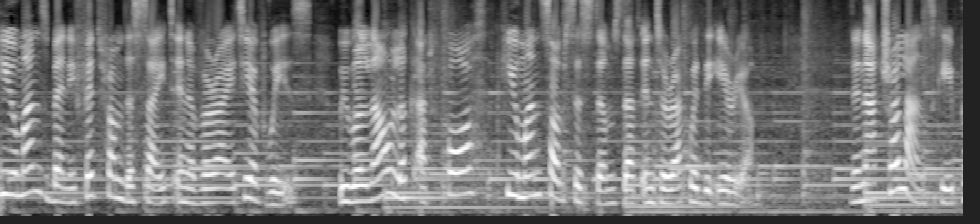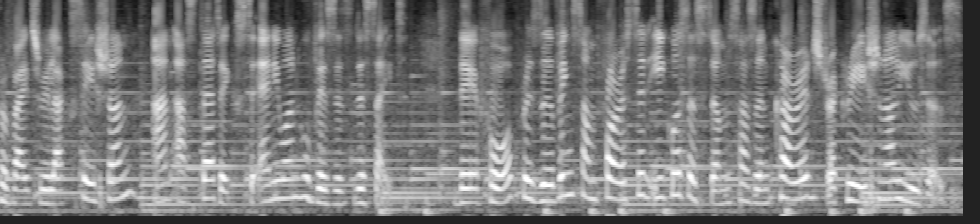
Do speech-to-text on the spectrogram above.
Humans benefit from the site in a variety of ways. We will now look at four human subsystems that interact with the area. The natural landscape provides relaxation and aesthetics to anyone who visits the site. Therefore, preserving some forested ecosystems has encouraged recreational users.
